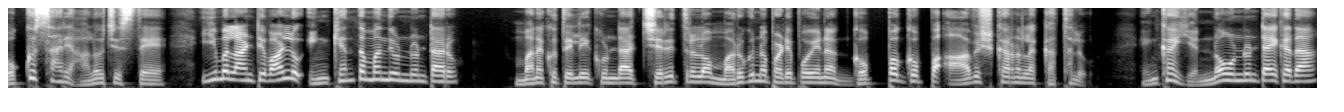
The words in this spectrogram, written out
ఒక్కసారి ఆలోచిస్తే ఈమెలాంటి వాళ్ళు ఇంకెంతమంది ఉండుంటారు? మనకు తెలియకుండా చరిత్రలో మరుగున పడిపోయిన గొప్ప గొప్ప ఆవిష్కరణల కథలు ఇంకా ఎన్నో ఉండుంటాయి కదా?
